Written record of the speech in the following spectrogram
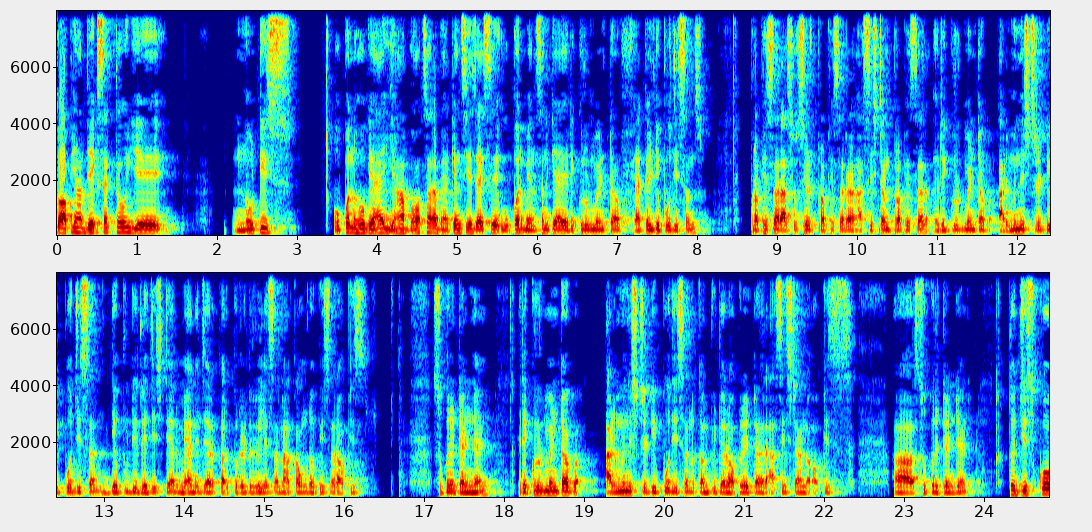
तो आप यहाँ देख सकते हो, ये नोटिस ओपन हो गया है। यहाँ बहुत सारा वैकेंसी है, जैसे ऊपर मेंशन किया है recruitment of faculty positions professor associate professor assistant professor recruitment of administrative position deputy register manager corporate relation account officer office superintendent recruitment of administrative position computer operator assistant office superintendent तो जिसको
